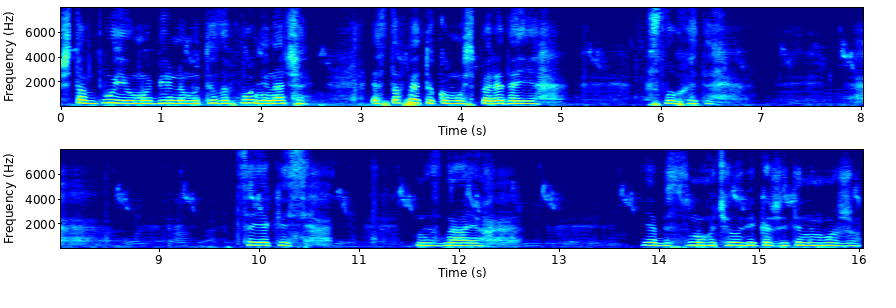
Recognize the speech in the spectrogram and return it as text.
штампує у мобільному телефоні, наче естафету комусь передає. Слухайте. Це якесь, не знаю. Я без мого чоловіка жити не можу.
